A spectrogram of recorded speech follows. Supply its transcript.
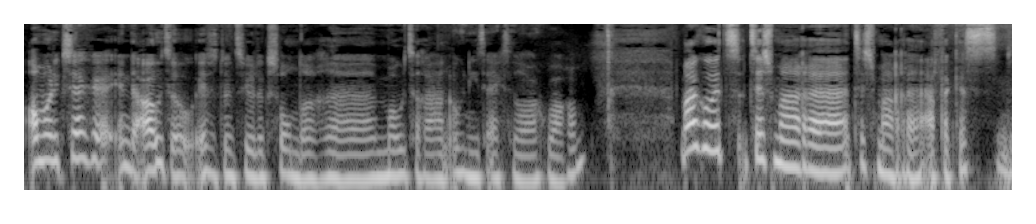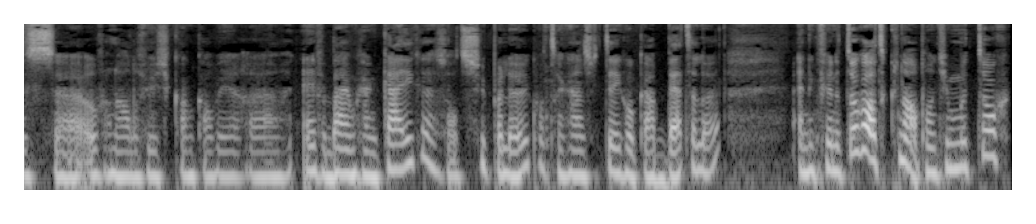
Al moet ik zeggen, in de auto is het natuurlijk zonder uh, motor aan ook niet echt heel erg warm. Maar goed, het is maar, het is maar even. Dus over een half uurtje kan ik alweer even bij hem gaan kijken. Dat is altijd super leuk, want dan gaan ze tegen elkaar battelen. En ik vind het toch altijd knap, want je moet toch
